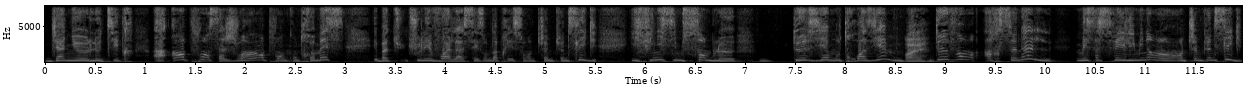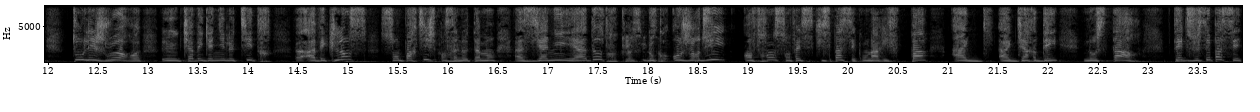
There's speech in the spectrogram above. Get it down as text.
gagne le titre à un point, ça joue à un point contre Metz, eh ben, et bah, tu les vois la saison d'après, ils sont en Champions League. Ils finissent, il me semble, deuxième ou troisième ouais. devant Arsenal, mais ça se fait éliminer en, Champions League. Tous les joueurs euh, qui avaient gagné le titre euh, avec Lens sont partis. Je pense à notamment à Ziani et à d'autres. Donc aujourd'hui, en France, en fait, ce qui se passe, c'est qu'on n'arrive pas à, à, garder nos stars. Peut-être, je sais pas, c'est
